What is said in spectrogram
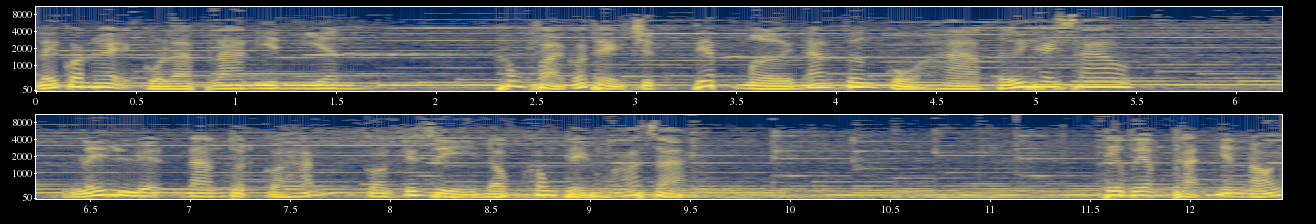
Lấy quan hệ của Lạp Lan yên nhiên, Không phải có thể trực tiếp mời đan phương cổ Hà tới hay sao? Lấy luyện đan thuật của hắn, Còn cái gì độc không thể hóa giải? Tiêu viêm thản nhiên nói,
